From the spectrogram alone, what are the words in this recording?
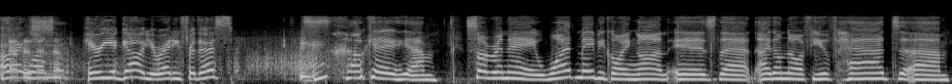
All right, well, them. here you go. You ready for this? Okay, um, so Renee, what may be going on is that I don't know if you've had um,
